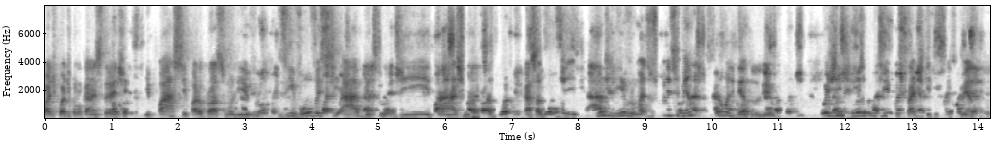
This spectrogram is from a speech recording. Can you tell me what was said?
pode, pode colocar na estante e passe para o próximo livro. Desenvolva esse hábito de tornar-se um caçador, caçador de, não de livro, mas os conhecimentos estão ali dentro do livro. Hoje a gente usa os livros para adquirir conhecimento,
